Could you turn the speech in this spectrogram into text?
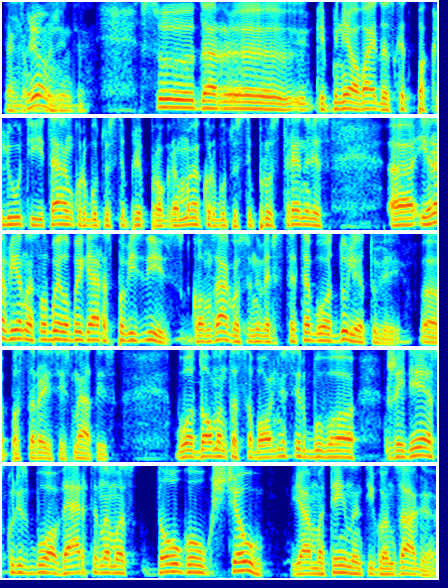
Tenka pripažinti. Su dar, e, kaip minėjo Vaidas, kad pakliūti į ten, kur būtų stipri programa, kur būtų stiprus treneris, Yra vienas labai labai geras pavyzdys. Gonzagos universitete buvo du lietuviai pastaraisiais metais. Buvo Domantas Sabonis ir buvo žaidėjas, kuris buvo vertinamas daug aukščiau jam ateinant į Gonzagą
